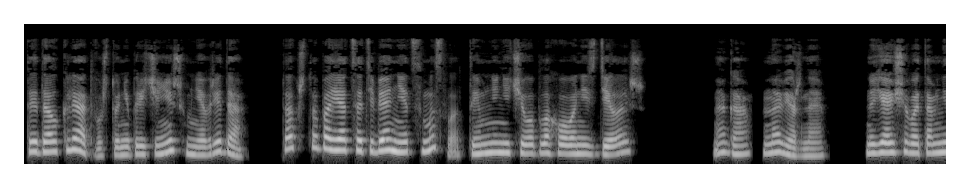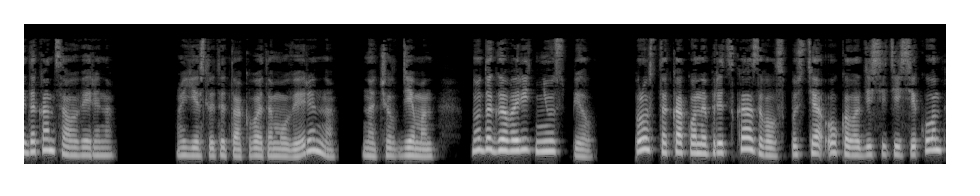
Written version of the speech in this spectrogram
«Ты дал клятву, что не причинишь мне вреда, так что бояться тебя нет смысла, ты мне ничего плохого не сделаешь». «Ага, наверное. Но я еще в этом не до конца уверена». «Если ты так в этом уверена», — начал демон, но договорить не успел. Просто, как он и предсказывал, спустя около десяти секунд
